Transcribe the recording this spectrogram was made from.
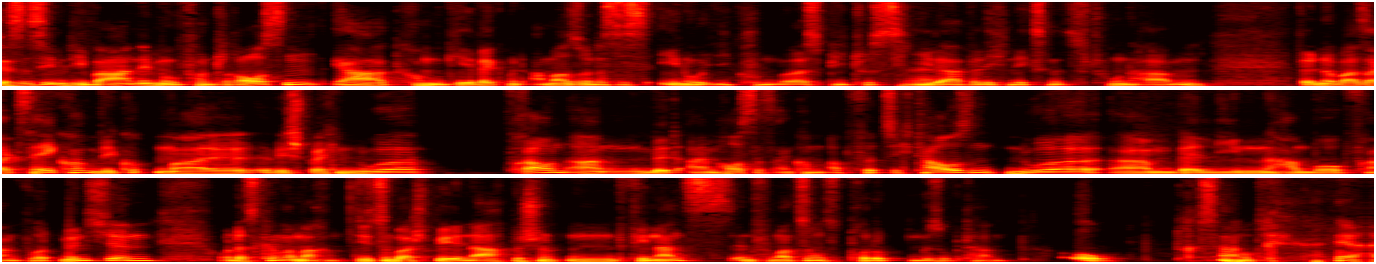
das ist eben die Wahrnehmung von draußen. Ja, komm, geh weg mit Amazon, das ist eh nur E-Commerce, B2C, ja. da will ich nichts mit zu tun haben. Wenn du aber sagst, hey, komm, wir gucken mal, wir sprechen nur Frauen an mit einem Haushaltseinkommen ab 40.000, nur ähm, Berlin, Hamburg, Frankfurt, München. Und das können wir machen. Die zum Beispiel nach bestimmten Finanzinformationsprodukten gesucht haben oh, interessant. Okay. Ja,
